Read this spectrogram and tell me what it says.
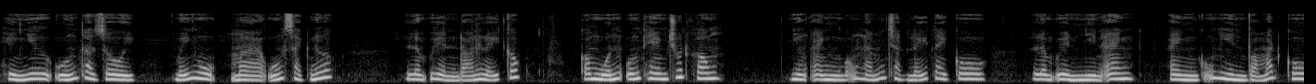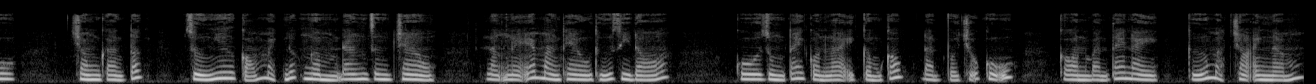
hình như uống thật rồi, mấy ngụm mà uống sạch nước. Lâm Uyển đón lấy cốc, có muốn uống thêm chút không? Nhưng anh bỗng nắm chặt lấy tay cô. Lâm Uyển nhìn anh, anh cũng nhìn vào mắt cô. Trong càng tấc, dường như có mạch nước ngầm đang dâng trào, lặng lẽ mang theo thứ gì đó. Cô dùng tay còn lại cầm cốc đặt vào chỗ cũ, còn bàn tay này cứ mặc cho anh nắm.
